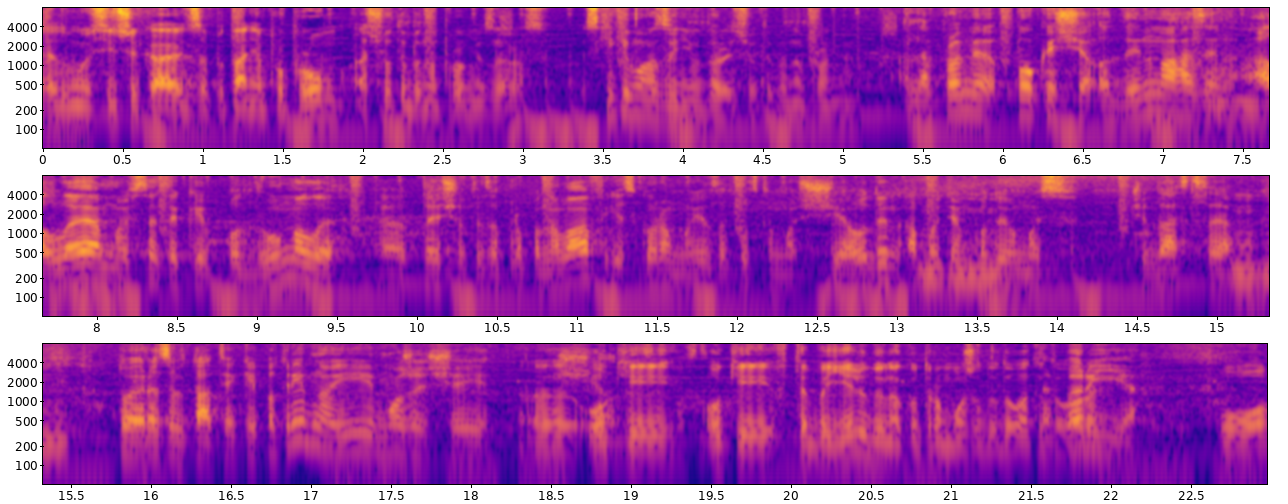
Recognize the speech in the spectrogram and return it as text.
Я думаю, всі чекають запитання про пром. А що в тебе на промі зараз? Скільки магазинів, до речі, у тебе на промі? На промі поки що один магазин, але ми все-таки подумали е, те, що ти запропонував, і скоро ми запустимо ще один, а потім подивимось, чи дасть це той результат, який потрібно, і може ще й Е, ще один окей, окей. В тебе є людина, яка може додавати Тепер товари? є. О,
